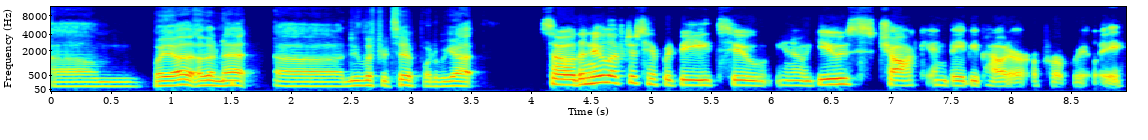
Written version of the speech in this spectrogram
Um, but yeah, other than that, uh new lifter tip, what do we got? So the new lifter tip would be to, you know, use chalk and baby powder appropriately.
